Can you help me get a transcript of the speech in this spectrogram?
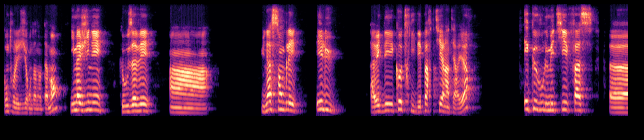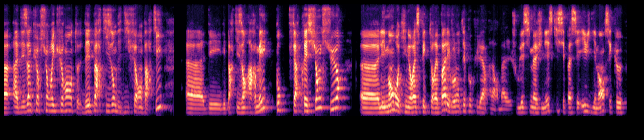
contre les Girondins notamment. Imaginez que vous avez un, une assemblée élue avec des coteries, des partis à l'intérieur, et que vous le mettiez face euh, à des incursions récurrentes des partisans des différents partis, euh, des, partisans armés, pour faire pression sur euh, les membres qui ne respecteraient pas les volontés populaires. Alors, bah, je vous laisse imaginer ce qui s'est passé évidemment, c'est que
